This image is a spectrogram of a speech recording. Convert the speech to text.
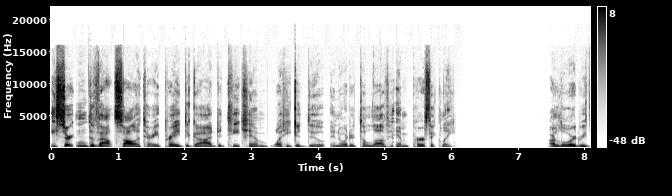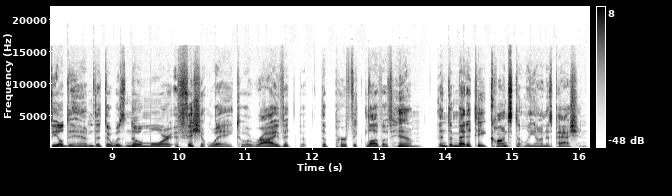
A certain devout solitary prayed to God to teach him what he could do in order to love him perfectly. Our Lord revealed to him that there was no more efficient way to arrive at the perfect love of him than to meditate constantly on his passion.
